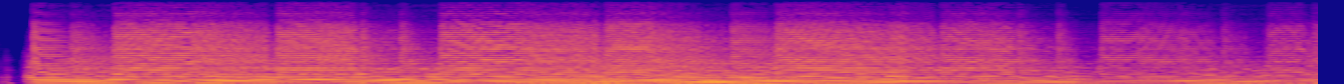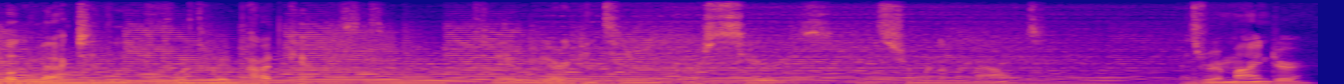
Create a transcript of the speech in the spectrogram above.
Welcome back to the Fourth Way Podcast. Today we are continuing our series on the Sermon on the Mount. As a reminder,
